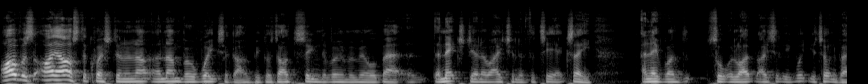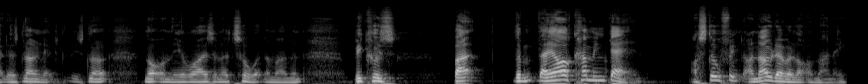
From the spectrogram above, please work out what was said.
I was. I asked the question a, a number of weeks ago because I'd seen the rumor mill about the next generation of the TXE, and everyone sort of like basically what you're talking about. There's no next. It's not not on the horizon at all at the moment, because, but the, they are coming down. I still think I know they're a lot of money,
